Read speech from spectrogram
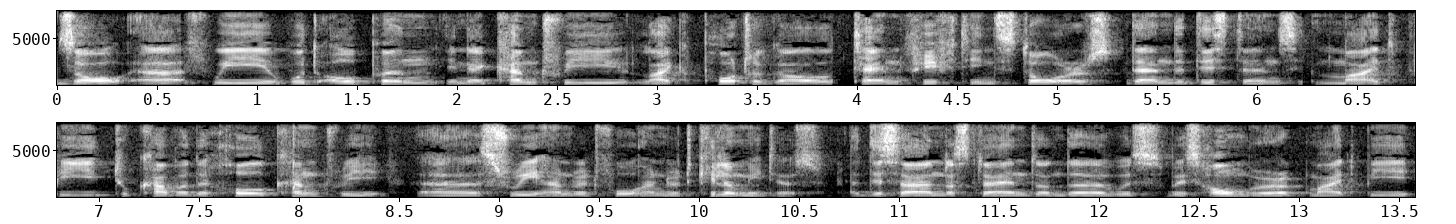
So uh, if we would open in a country like Portugal 10, 15 stores, then the distance might be to cover the whole country uh, 300, 400 kilometers. This I understand on the with, with homework might be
